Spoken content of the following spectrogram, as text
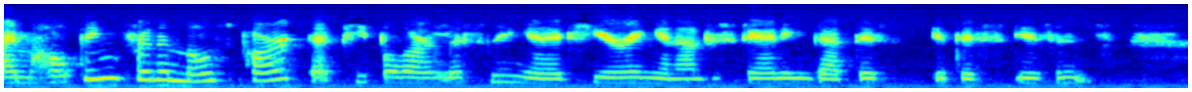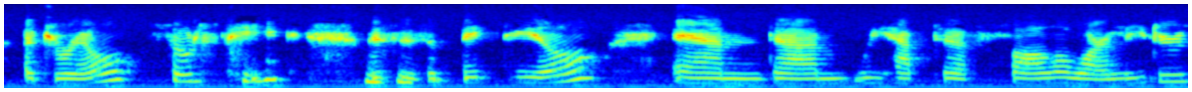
I'm hoping for the most part that people are listening and adhering and understanding that this this isn't a drill, so to speak. This is a big deal, and um, we have to follow our leaders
